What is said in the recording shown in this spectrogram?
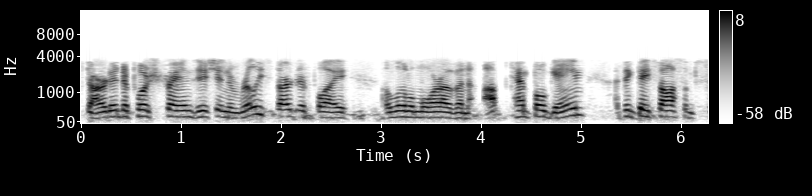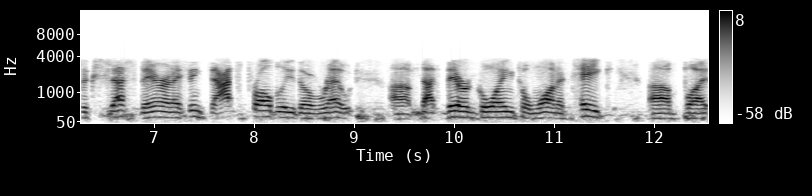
started to push transition and really started to play a little more of an up-tempo game. I think they saw some success there, and I think that's probably the route um, that they're going to want to take. Uh, but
